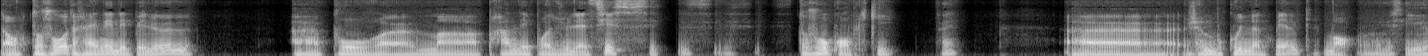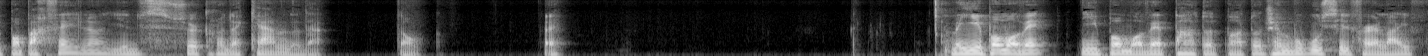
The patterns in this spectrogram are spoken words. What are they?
Donc, toujours traîner des pilules euh, pour euh, m'en prendre des produits laitiers, c'est toujours compliqué. Euh, j'aime beaucoup le nut milk. Bon, il n'est pas parfait, là. Il y a du sucre de canne dedans. Donc, mais il n'est pas mauvais. Il n'est pas mauvais, pantoute, pantoute. J'aime beaucoup aussi le Fairlife,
